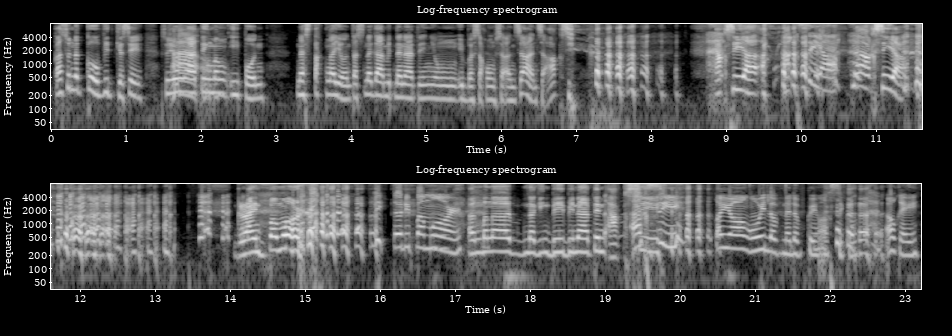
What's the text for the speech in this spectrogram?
Kaso nag-COVID kasi. So yung Ah, ating oo. mga ipon, na-stuck ngayon, tapos nagamit na natin yung iba sa kung saan-saan, sa Axie. Axia. Axia. Na Axia. Grind pa more. Victory pa more. Ang mga naging baby natin, Axie. Axie. Kaya, uy, love na love ko yung Axie ko. Okay.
